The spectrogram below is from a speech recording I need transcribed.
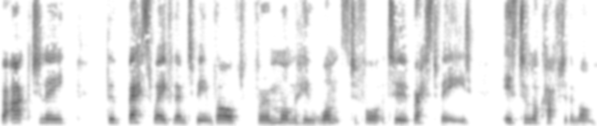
but actually the best way for them to be involved for a mum who wants to for, to breastfeed is to look after the mum.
